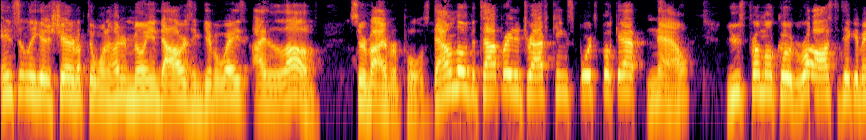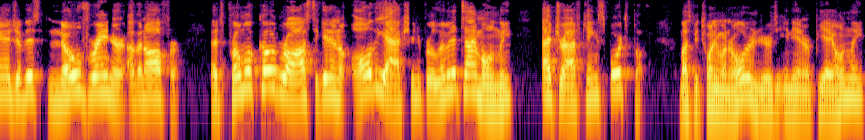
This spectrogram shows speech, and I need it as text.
Instantly get a share of up to $100 million in giveaways. I love survivor pools. Download the top rated DraftKings Sportsbook app now. Use promo code Ross to take advantage of this no brainer of an offer. That's promo code Ross to get into all the action for a limited time only at DraftKings Sportsbook. Must be 21 or older, in New Jersey, Indiana, or PA only.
